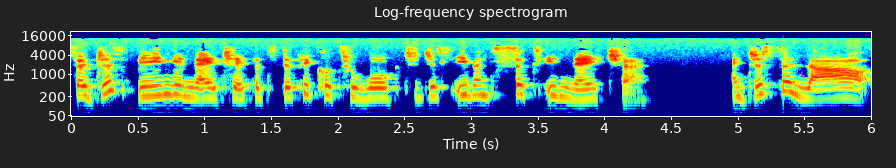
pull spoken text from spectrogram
so just being in nature, if it's difficult to walk, to just even sit in nature and just allow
